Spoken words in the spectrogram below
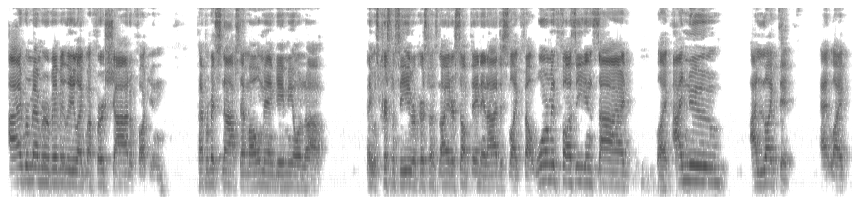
I remember vividly like my first shot of fucking peppermint schnapps that my old man gave me on uh, I think it was Christmas Eve or Christmas night or something, and I just like felt warm and fuzzy inside. Like I knew I liked it at like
